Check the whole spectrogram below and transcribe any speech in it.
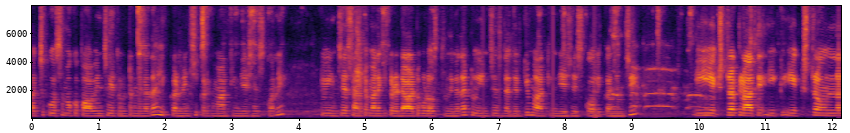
ఖర్చు కోసం ఒక పావు ఇంచ్ అయితే ఉంటుంది కదా ఇక్కడ నుంచి ఇక్కడికి మార్కింగ్ చేసేసుకొని టూ ఇంచెస్ అంటే మనకి ఇక్కడ డాట్ కూడా వస్తుంది కదా టూ ఇంచెస్ దగ్గరికి మార్కింగ్ చేసేసుకోవాలి ఇక్కడ నుంచి. ఈ ఎక్స్ట్రా క్లాత్ ఈ ఎక్స్ట్రా ఉన్న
